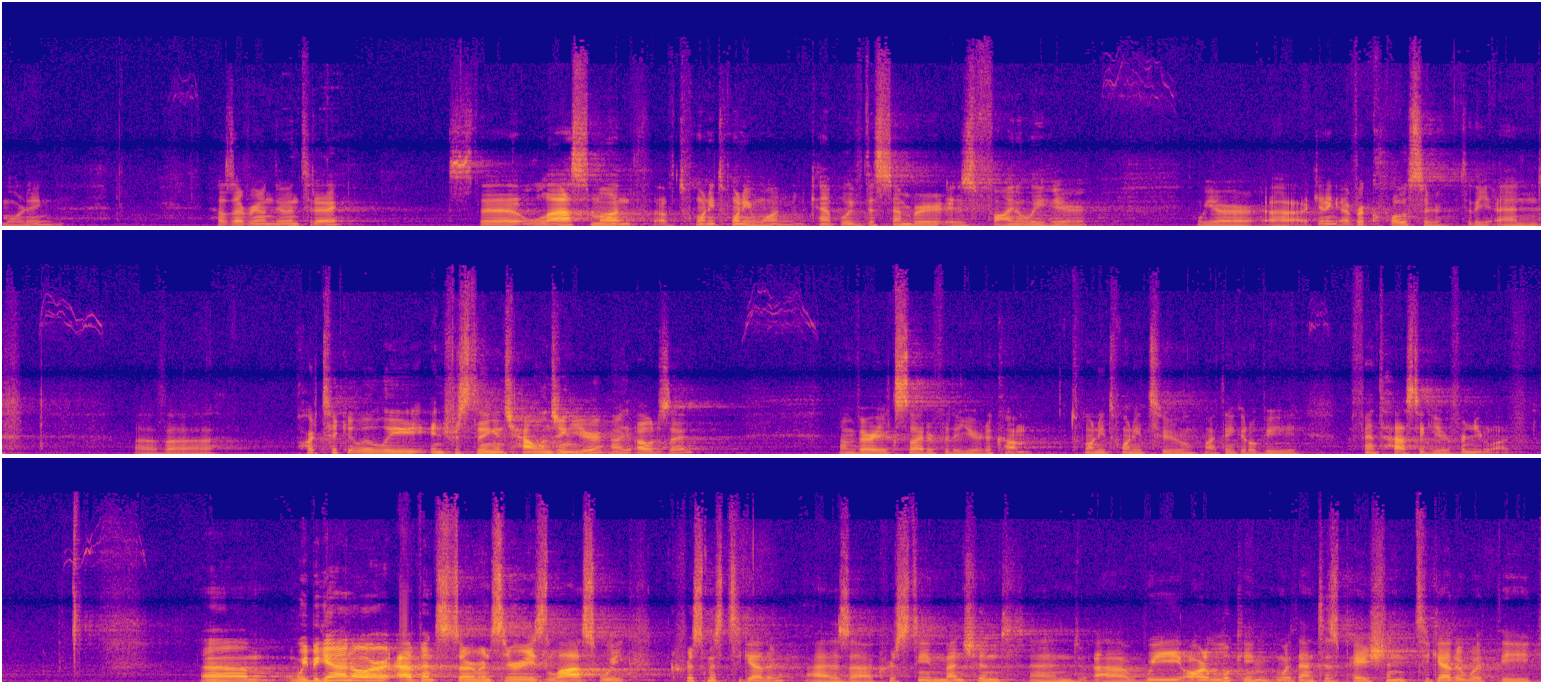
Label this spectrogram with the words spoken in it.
Morning. How's everyone doing today? It's the last month of 2021. I can't believe December is finally here. We are uh, getting ever closer to the end of a particularly interesting and challenging year, I, I would say. I'm very excited for the year to come. 2022, I think it'll be a fantastic year for New Life. Um, we began our Advent sermon series last week, Christmas Together, as uh, Christine mentioned, and uh, we are looking with anticipation, together with the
